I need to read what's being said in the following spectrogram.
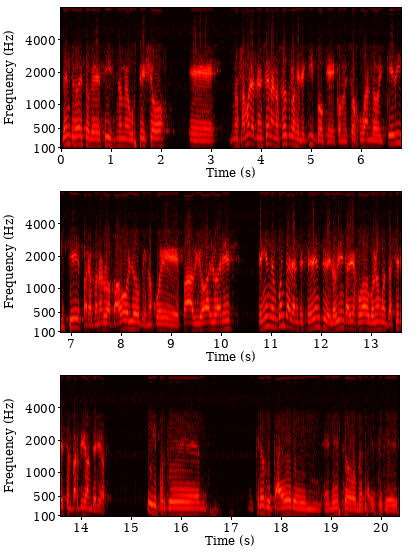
dentro de esto que decís, no me gusté yo, eh, nos llamó la atención a nosotros el equipo que comenzó jugando hoy. ¿Qué viste para ponerlo a Paolo, que no juegue Fabio Álvarez, teniendo en cuenta el antecedente de lo bien que había jugado Colón con Talleres el partido anterior? Sí, porque creo que caer en, eso me parece que es,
